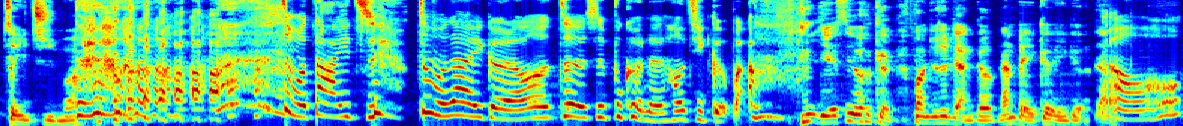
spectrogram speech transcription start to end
这一只吗？这么大一只，这么大一个，然后真的是不可能好几个吧？也是有可能，不然就是两个南北各一个。哦，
